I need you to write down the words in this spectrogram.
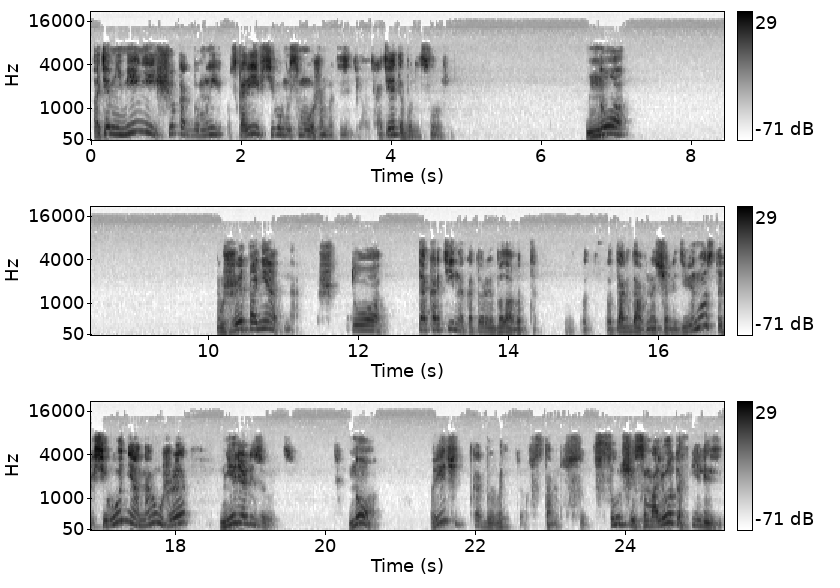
а тем не менее, еще как бы мы, скорее всего, мы сможем это сделать. Хотя это будет сложно. Но уже понятно, что та картина, которая была вот, вот, вот тогда, в начале 90-х, сегодня она уже не реализуется. Но речь, как бы, вот, там, в случае самолетов или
